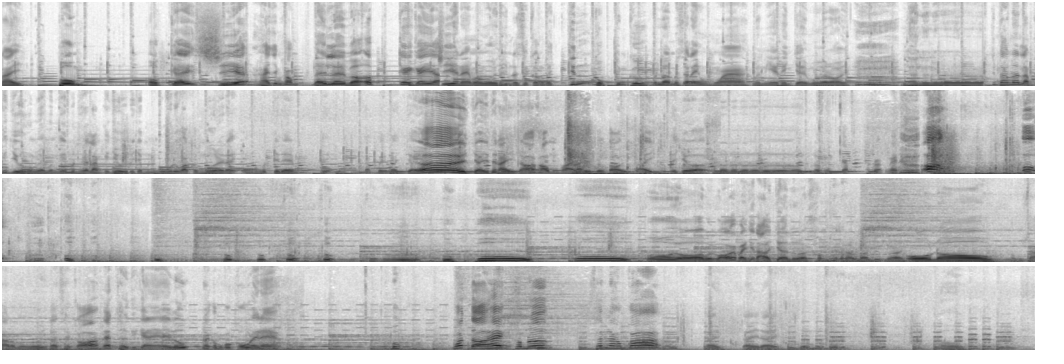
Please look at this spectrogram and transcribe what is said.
Này. Boom. Ok, shear 2.0 Để level up cái cây uh, shear này mọi người Thì chúng ta sẽ cần tới 9 cục kim cương. Mình lên mình sẽ lấy hoa. Mình nghe tiếng trời mưa rồi. Lên, lên, lên, Chúng ta nên làm cái giường không nhỉ? Mình nghĩ mình sẽ làm cái giường để cho mình ngủ đi qua cơn mưa này đấy. Mình không thích trời đêm. Đặc biệt là trời ơi Trời như thế này Nó không phải là ý tưởng tồi. Đấy, thấy chưa? No, no, no, no, no, no, no. Chúng ta phải cắt, cắt ngay. Oh! Oh! Oh! Oh! Xuống, xuống, xuống, xuống. Ôi ôi mình bỏ các bạn chế tạo ở trên luôn rồi Không thể nào lên được nữa rồi Oh no Không sao đâu mọi người Chúng ta sẽ có test thử cái cây này đây luôn Ra có một con cụ đây nè Bút What the heck Không được Sao là không có Đây đây đây Bum bum Oh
